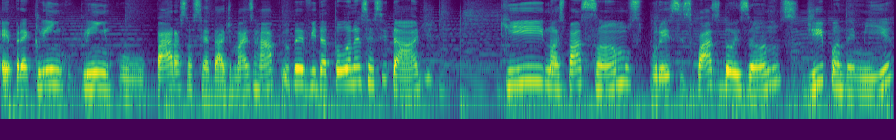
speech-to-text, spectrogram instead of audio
é, pré-clínico, clínico para a sociedade mais rápido devido a toda a necessidade que nós passamos por esses quase dois anos de pandemia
